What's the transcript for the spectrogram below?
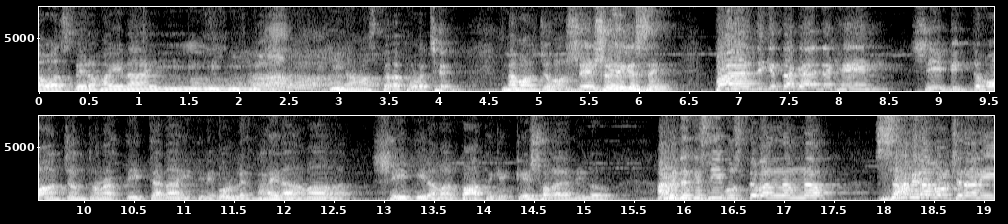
আওয়াজ বের হয় নাই। কি নামাজ তারা পড়েছেন? নামাজ যখন শেষ হয়ে গেছে পায়ের দিকে তাকায় দেখেন, সেই বিদ্ধ হওয়া যন্ত্রণার তীরটা নাই। তিনি বললেন, ভাইরা আমার, সেই তীর আমার পা থেকে কে সরায় নিল? আমি তো কিছুই বুঝতে পারলাম না। সাহাবীরা বলছেন, আলী,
